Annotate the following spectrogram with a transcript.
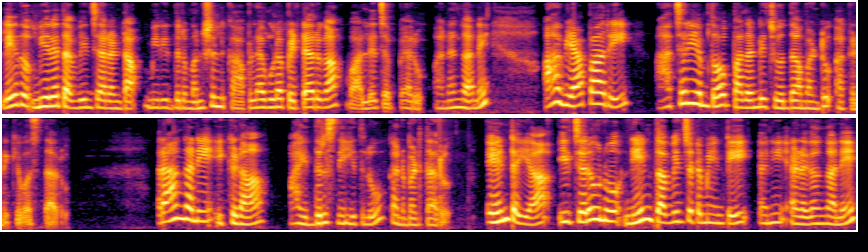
లేదు మీరే తవ్వించారంట. మీరిద్దరు మనుషుల్ని కాపలా కూడా పెట్టారుగా వాళ్ళే చెప్పారు. అనగానే ఆ వ్యాపారి ఆశ్చర్యంతో పదండి చూద్దామంటూ అక్కడికి వస్తారు. రాగానే ఇక్కడ ఆ ఇద్దరు స్నేహితులు కనబడతారు. ఏంటయ్యా ఈ చెరువును నేను తవ్వించటం ఏంటి అని అడగంగానే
